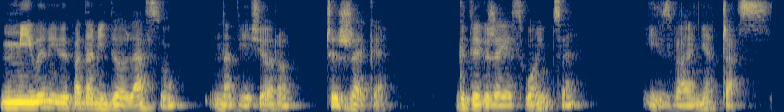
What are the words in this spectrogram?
miłymi wypadami do lasu, nad jezioro czy rzekę, gdy grzeje słońce i zwalnia czas.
